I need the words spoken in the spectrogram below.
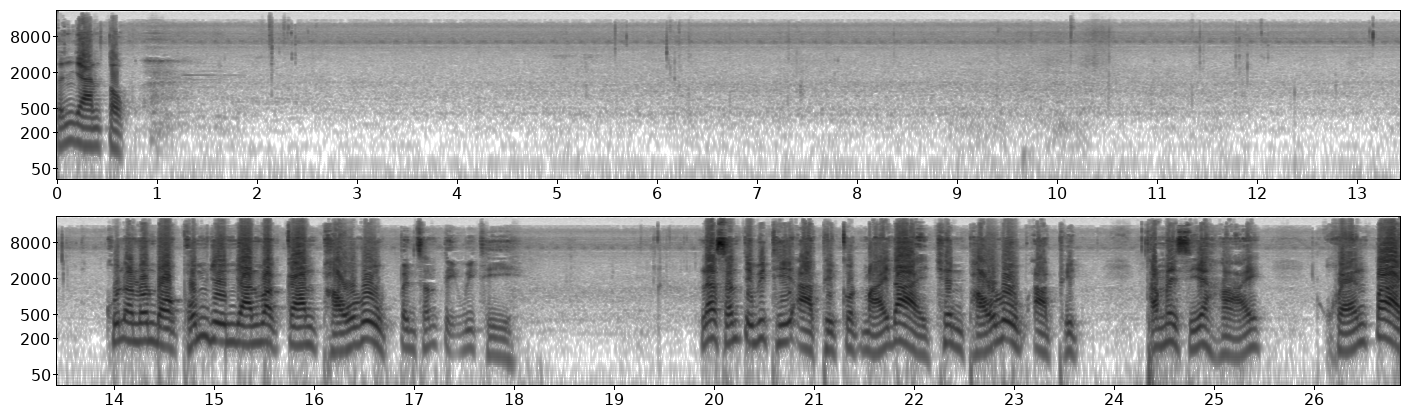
สัญญาณตก คุณอนนท์บอกผมยืนยันว่าการเผารูปเป็นสันติวิธี และสันติวิธีอาจผิดกฎหมายได้ เช่น เผารูปอาจผิดทำให้เสียหาย แขวนป้าย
